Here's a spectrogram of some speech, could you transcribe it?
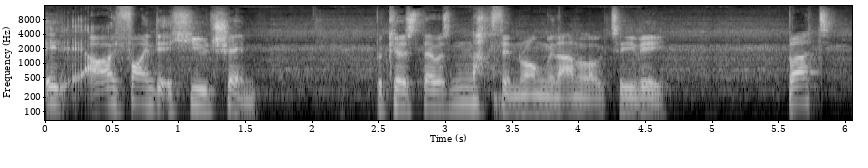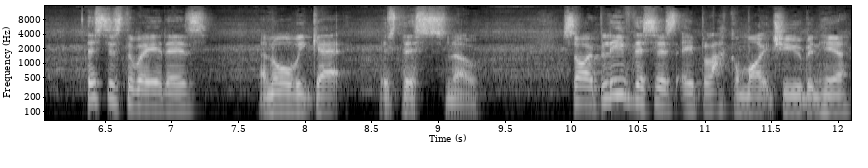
it, I find it a huge shame because there was nothing wrong with analog TV. But this is the way it is, and all we get is this snow. So I believe this is a black and white tube in here.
